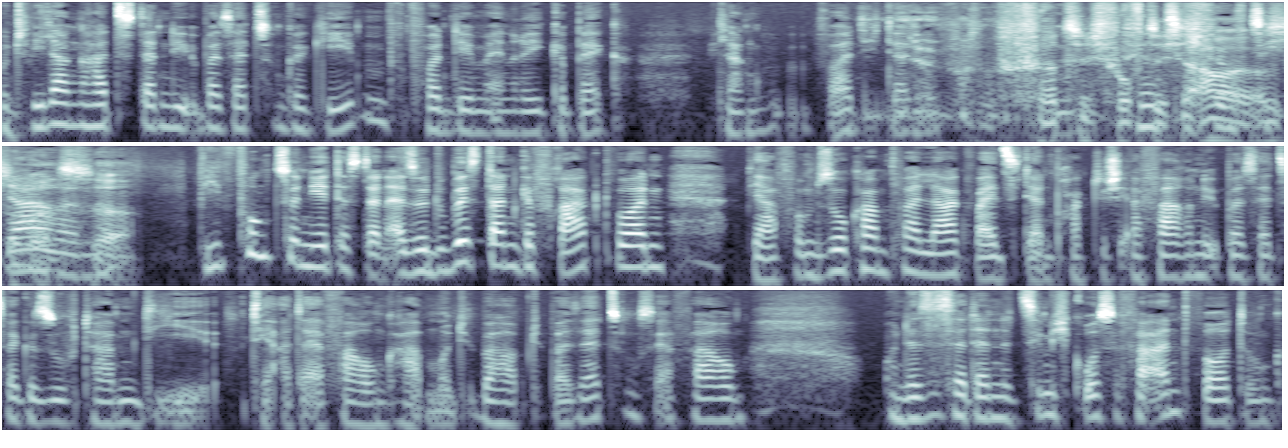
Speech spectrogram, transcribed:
Und wie lange hat es dann die Übersetzung gegeben von dem Enrique Beck? Wie lange war die dann? 40, 50 Jahre. 50 Jahre sowas, ne? ja. Wie funktioniert das dann? Also du bist dann gefragt worden, ja, vom Sokam Verlag, weil sie dann praktisch erfahrene Übersetzer gesucht haben, die Theatererfahrung haben und überhaupt Übersetzungserfahrung. Und das ist ja dann eine ziemlich große Verantwortung,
